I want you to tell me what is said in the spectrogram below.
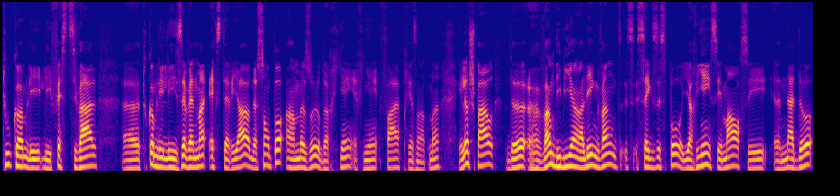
tout comme les, festivals, euh, tout comme les, événements extérieurs, ne sont pas en mesure de rien, rien faire présentement. Et là, je parle de vendre des billets en ligne, vendre, ça n'existe pas. Il n'y a rien, c'est mort, c'est nada,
